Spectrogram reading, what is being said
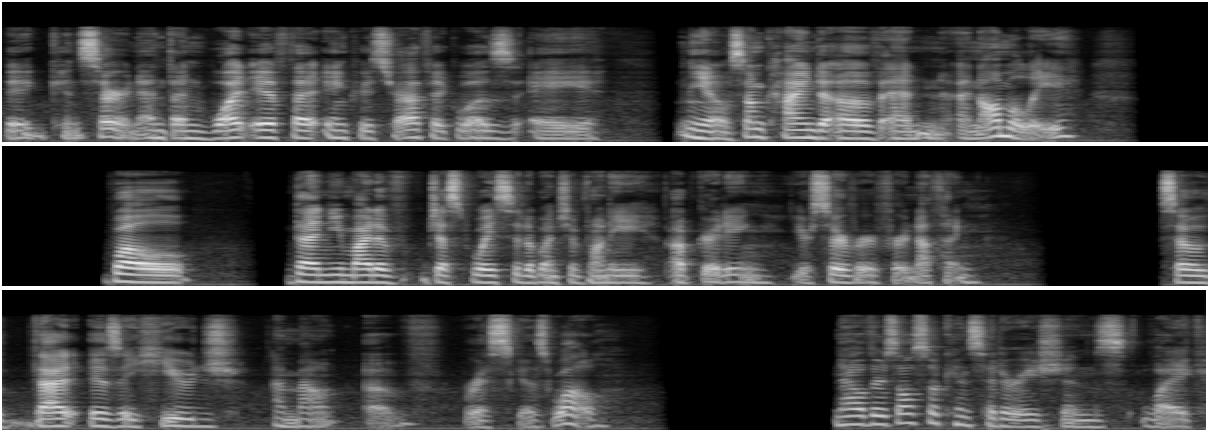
big concern. And then what if that increased traffic was a, you know, some kind of an anomaly? Well, then you might have just wasted a bunch of money upgrading your server for nothing. So that is a huge amount of risk as well. Now, there's also considerations like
